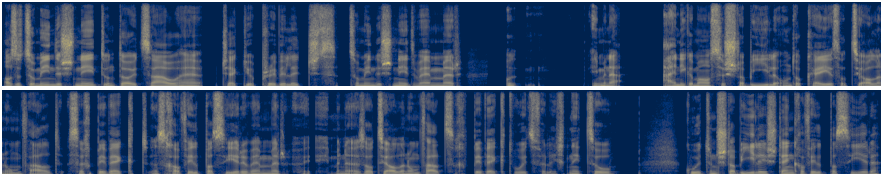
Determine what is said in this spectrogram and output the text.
Also zumindest nicht, und da jetzt auch, hä, check your privileges, zumindest nicht, wenn man in einem einigermaßen stabilen und okayen sozialen Umfeld sich bewegt. Es kann viel passieren, wenn man in einem sozialen Umfeld sich bewegt, wo jetzt vielleicht nicht so gut und stabil ist, dann kann viel passieren.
